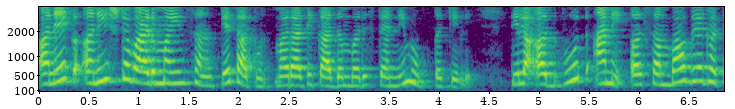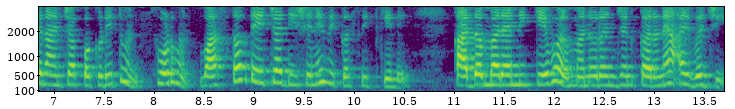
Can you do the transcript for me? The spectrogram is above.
अनेक अनिष्ट वाडमयीन संकेतातून मराठी कादंबरीस त्यांनी मुक्त केले. तिला अद्भुत आणि असंभाव्य घटनांच्या पकडीतून सोडून वास्तवतेच्या दिशेने विकसित केले. कादंबऱ्यांनी केवळ मनोरंजन करण्याऐवजी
